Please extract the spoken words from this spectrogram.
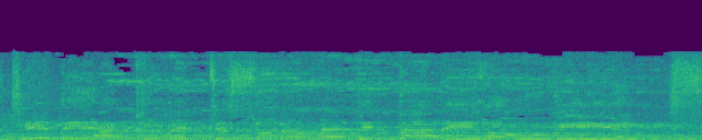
ਜਿਹਦੀ ਅੱਖ ਵਿੱਚ ਸੁਰਮੇ ਦੀ ਤਾਰੀ ਹੋਊਗੀ ਸਿੰਪਲ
